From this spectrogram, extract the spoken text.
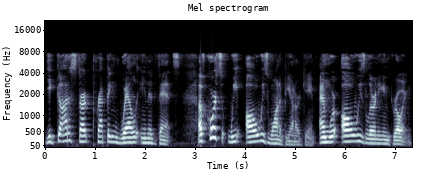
you gotta start prepping well in advance. Of course, we always want to be on our game, and we're always learning and growing.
